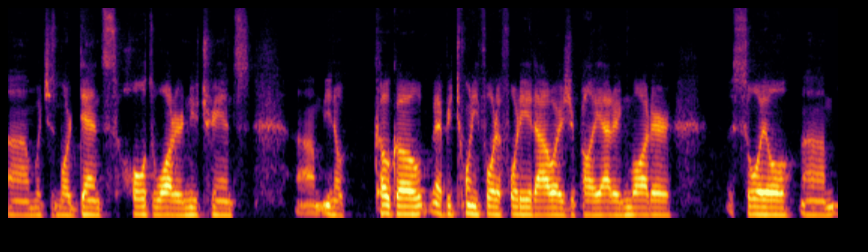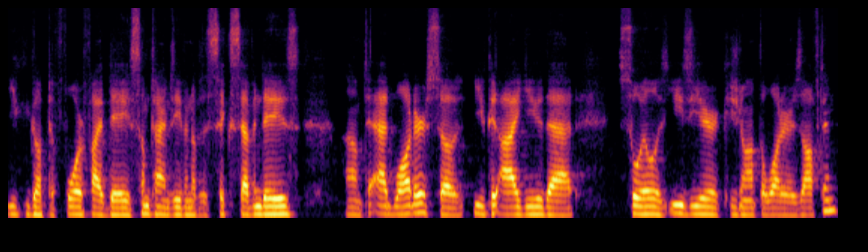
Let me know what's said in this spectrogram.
um, which is more dense, holds water, nutrients. Um, you know, coco every 24 to 48 hours, you're probably adding water. Soil, um, you can go up to four or five days, sometimes even up to six, seven days to add water. So you could argue that soil is easier because you don't have to water as often.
